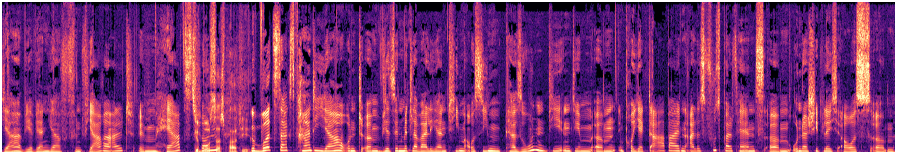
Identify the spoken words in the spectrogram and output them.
Ja, wir werden ja fünf Jahre alt im Herbst. Geburtstagsparty. Schon. Geburtstagsparty, ja. Und ähm, wir sind mittlerweile ja ein Team aus sieben Personen, die in dem ähm, im Projekt arbeiten. Alles Fußballfans, ähm, unterschiedlich aus ähm,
